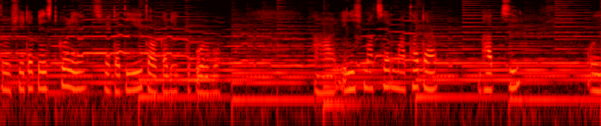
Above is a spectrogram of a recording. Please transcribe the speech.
তো সেটা পেস্ট করে সেটা দিয়েই তরকারি একটু করব। আর ইলিশ মাছের মাথাটা ভাবছি ওই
